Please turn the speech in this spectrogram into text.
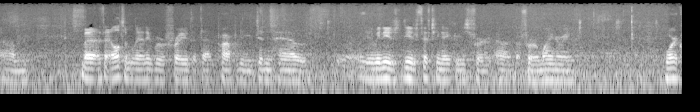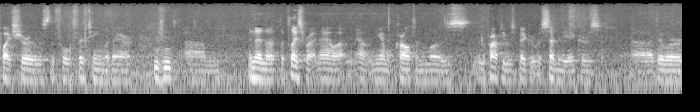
Um, but I think ultimately, I think we were afraid that that property didn't have, uh, you know, we needed, needed 15 acres for, uh, for a winery. Weren't quite sure it was the full 15 were there. Um, and then the, the place right now out, in- out in Yamhill-Carlton was, the property was bigger, it was 70 acres. Uh, there were,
